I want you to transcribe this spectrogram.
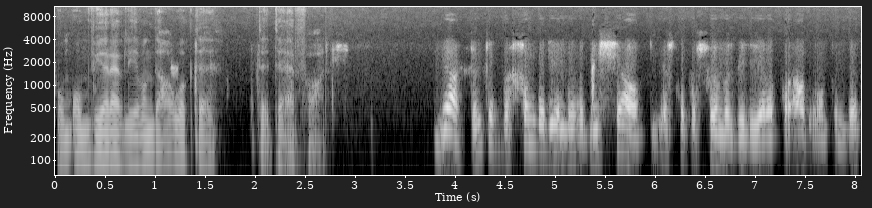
om om weer herlewing daar ook te te, te ervaar? Ja, ek dink dit begin by die individu self, die eerste persoon met wie die Here praat rondom dit.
